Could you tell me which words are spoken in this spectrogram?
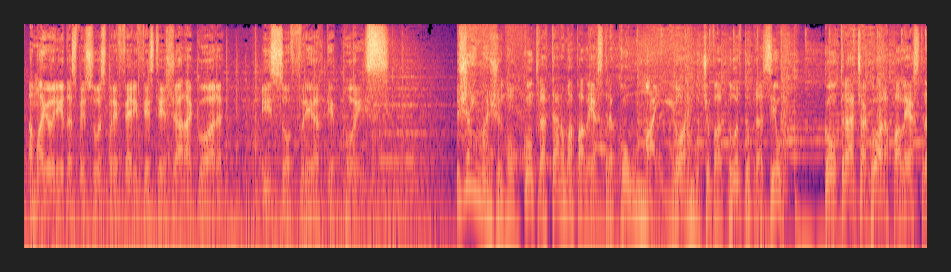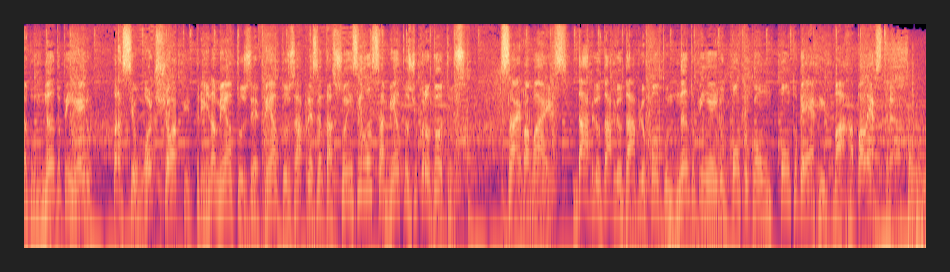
A maioria das pessoas prefere festejar agora e sofrer depois. Já imaginou contratar uma palestra com o maior motivador do Brasil? Contrate agora a palestra do Nando Pinheiro para seu workshop, treinamentos, eventos, apresentações e lançamentos de produtos. Saiba mais www.nandopinheiro.com.br/palestra.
